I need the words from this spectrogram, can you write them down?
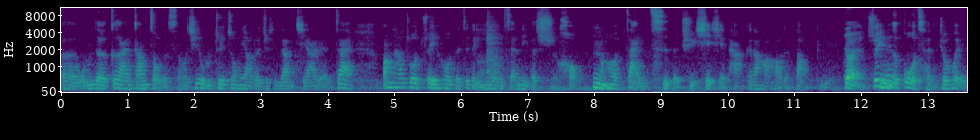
呃我们的个案刚走的时候，其实我们最重要的就是让家人在帮他做最后的这个仪容整理的时候，然后再一次的去谢谢他，跟他好好的道别。对，所以那个过程就会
